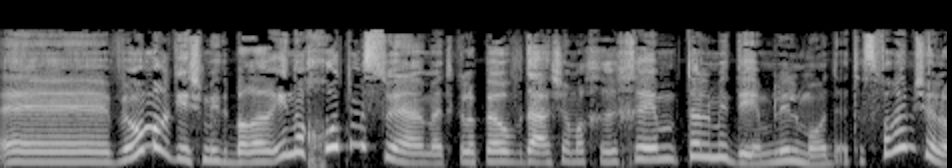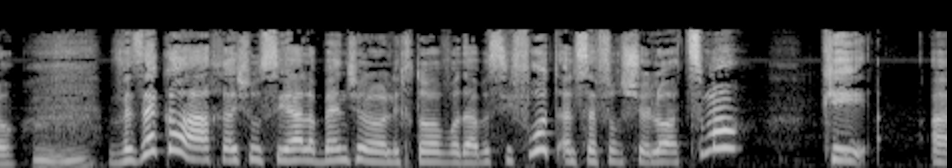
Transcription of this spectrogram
אה, והוא מרגיש, מתברר, אי נוחות מסוימת כלפי העובדה שמכריחים תלמידים ללמוד את הספרים שלו. וזה קרה אחרי שהוא סייע לבן שלו לכתוב עבודה בספרות על ספר שלו עצמו, כי ה-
